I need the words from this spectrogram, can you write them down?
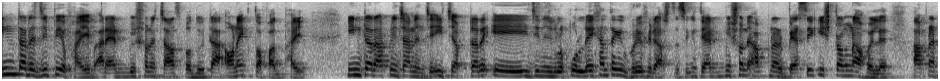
ইন্টারে জিপিএ ফাইভ আর অ্যাডমিশনে চান্স পাওয়া দুইটা অনেক তফাৎ ভাই। ইন্টার আপনি জানেন যে এই চ্যাপ্টারে এই এই জিনিসগুলো পড়লে এখান থেকে ঘুরে ফিরে আসতেছে। কিন্তু অ্যাডমিশনে আপনার বেসিক স্ট্রং না হলে, আপনার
